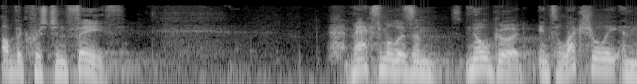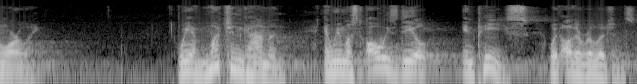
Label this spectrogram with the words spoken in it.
of the Christian faith. Maximalism is no good intellectually and morally. We have much in common and we must always deal in peace with other religions.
